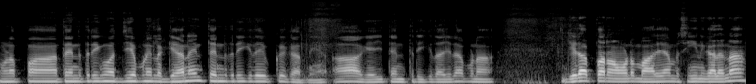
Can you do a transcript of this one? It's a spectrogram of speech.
ਹੁਣ ਆਪਾਂ 3 ਤਰੀਕ ਨੂੰ ਅੱਜ ਹੀ ਆਪਣੇ ਲੱਗਿਆ ਨਾ 3 ਤਰੀਕ ਦੇ ਉੱਕੇ ਕਰਦੇ ਆ। ਆ ਆ ਗਿਆ ਜੀ 3 ਤਰੀਕ ਦਾ ਜਿਹੜਾ ਆਪਣਾ, ਜਿਹੜਾ ਆਪਾਂ ਰਾਉਂਡ ਮਾਰਿਆ ਮਸ਼ੀਨ ਗੱਲ ਨਾ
